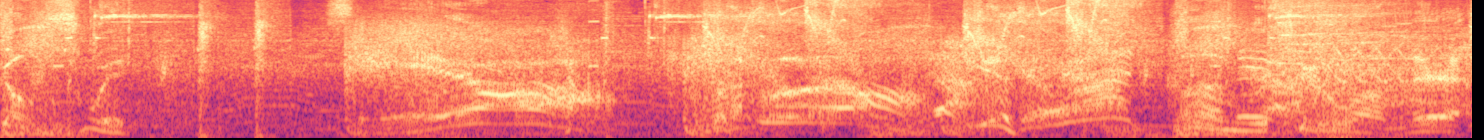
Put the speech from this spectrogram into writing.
Go swing! I'm with you on this.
